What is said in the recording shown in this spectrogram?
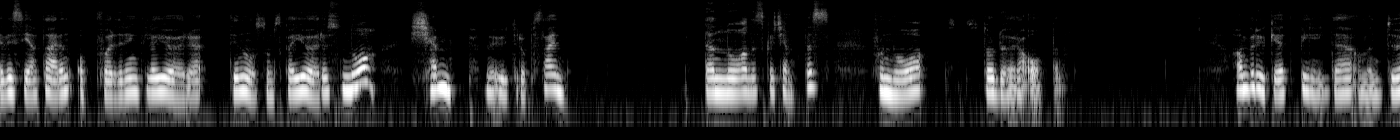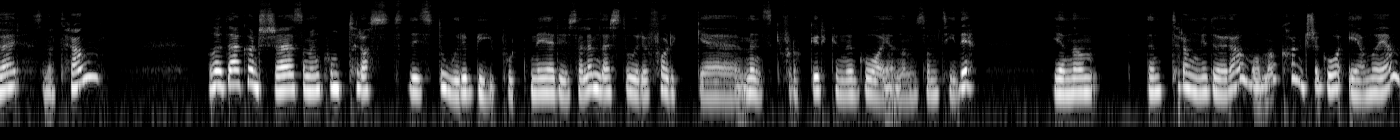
dvs. Si at det er en oppfordring til å gjøre til noe som skal gjøres nå. Kjemp med utropstegn. Det er nå det skal kjempes, for nå står døra åpen. Han bruker et bilde om en dør som er trang, og dette er kanskje som en kontrast til de store byportene i Jerusalem, der store folke, menneskeflokker kunne gå gjennom samtidig. Gjennom den trange døra må man kanskje gå én og én.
